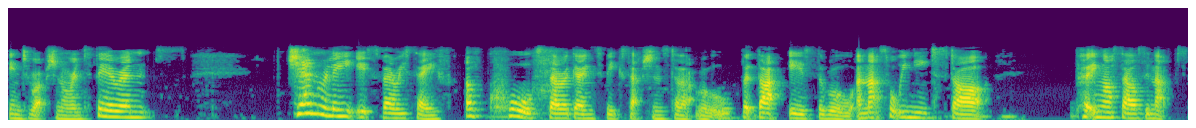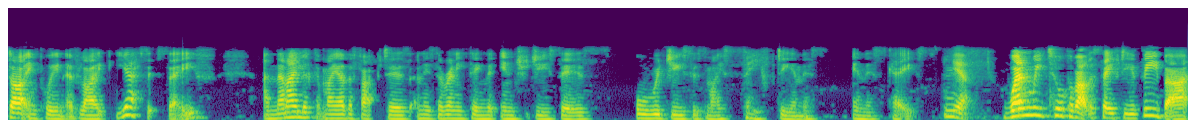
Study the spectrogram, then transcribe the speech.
interruption or interference. Generally, it's very safe. Of course, there are going to be exceptions to that rule, but that is the rule. And that's what we need to start putting ourselves in that starting point of like, yes, it's safe. And then I look at my other factors and is there anything that introduces or reduces my safety in this in this case? Yeah. When we talk about the safety of VBAC,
